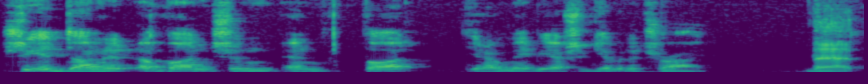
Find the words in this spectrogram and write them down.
She had done it a bunch and, and thought, you know, maybe I should give it a try. That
